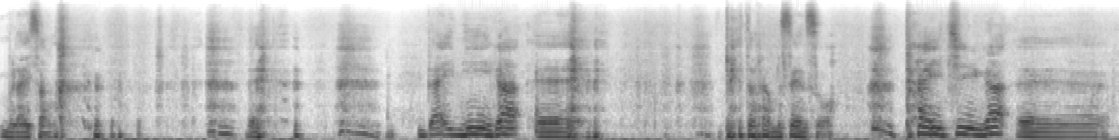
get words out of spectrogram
村井さん。第2位が、えー、ベトナム戦争。第1位が、えー、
